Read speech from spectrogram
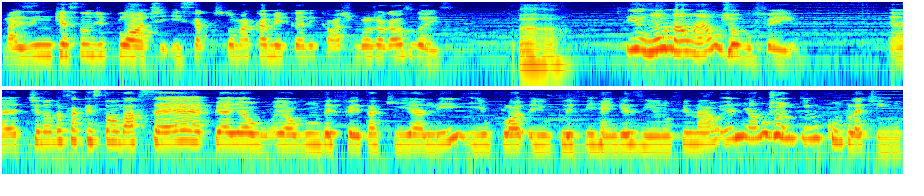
Mas em questão de plot e se acostumar com a mecânica, eu acho bom jogar os dois. Uhum. E 1 não é um jogo feio. É, tirando essa questão da sépia e, e, algum defeito aqui e ali, e o, plot, e o cliffhangerzinho no final, ele é um joguinho completinho.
